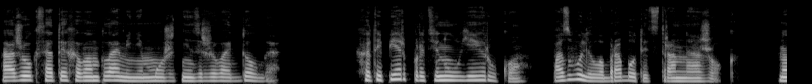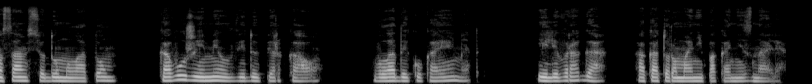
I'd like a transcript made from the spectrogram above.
«Ожог с атеховым пламенем может не заживать долго». Хатепер протянул ей руку, позволил обработать странный ожог, но сам все думал о том, кого же имел в виду Перкао, владыку Каэмет или врага, о котором они пока не знали.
